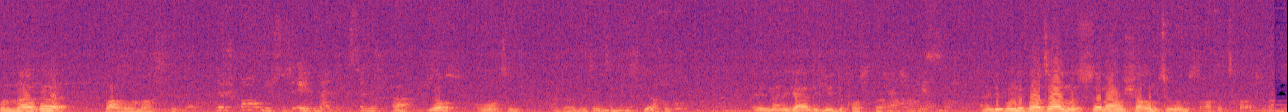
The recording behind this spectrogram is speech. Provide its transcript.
bunlar da bağlamaq istəyirlər. Nüşxan deyirsiniz, ermənidirsə nüşxan. Hə, yox, onun üçün Azərbaycan çəkilişdi axı bu. Erməni gəldi, girdi posta. İndi bunu bacarmırsınızsa mənim uşağım üçün adı çıxır.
